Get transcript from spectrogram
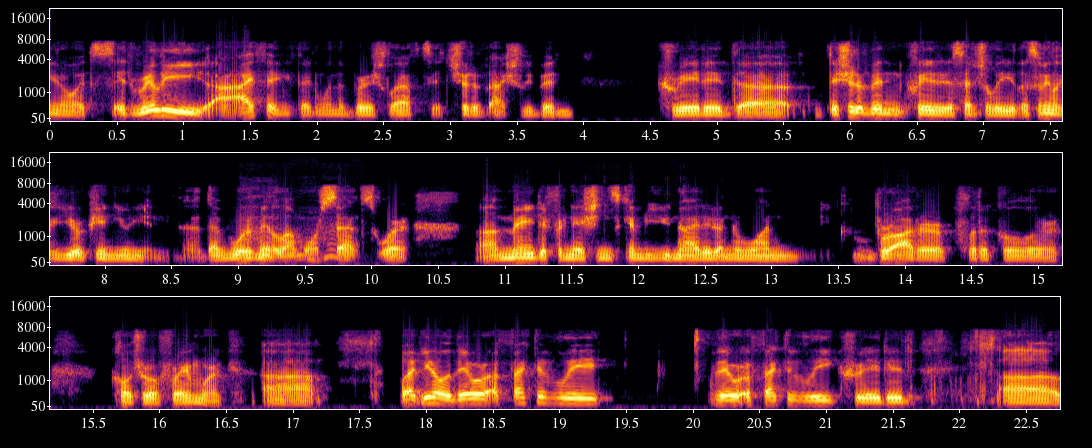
you know, it's it really. I think that when the British left, it should have actually been created. Uh, they should have been created essentially something like a European Union uh, that would have made a lot more sense, where uh, many different nations can be united under one broader political or cultural framework. Uh, but you know, they were effectively they were effectively created uh,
